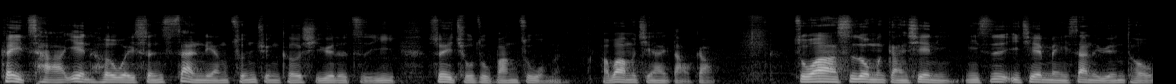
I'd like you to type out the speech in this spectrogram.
可以查验何为神善良、纯全、可喜悦的旨意。所以求主帮助我们，好不好？我们起来祷告。主啊，是的，我们感谢你，你是一切美善的源头，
